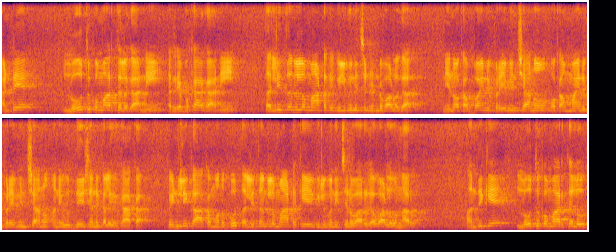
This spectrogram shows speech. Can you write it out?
అంటే లోతు కుమార్తెలు కానీ రిపకా కానీ తల్లిదండ్రుల మాటకు విలువనిచ్చినటువంటి వాళ్ళుగా నేను ఒక అబ్బాయిని ప్రేమించాను ఒక అమ్మాయిని ప్రేమించాను అనే ఉద్దేశాన్ని కలిగి కాక పెండ్లి కాకమునుపు తల్లిదండ్రుల మాటకే విలువనిచ్చిన వారుగా వాళ్ళు ఉన్నారు. అందుకే లోతు కుమార్తెలు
